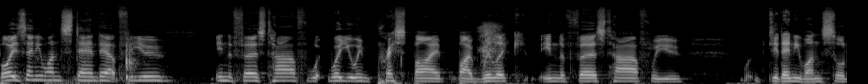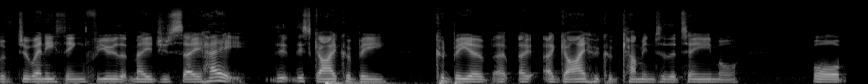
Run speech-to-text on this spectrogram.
Boys, anyone stand out for you in the first half? W- were you impressed by by Willock in the first half? Were you? w- Did anyone sort of do anything for you that made you say, "Hey, th- this guy could be could be a, a, a- a guy who could come into the team," or or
